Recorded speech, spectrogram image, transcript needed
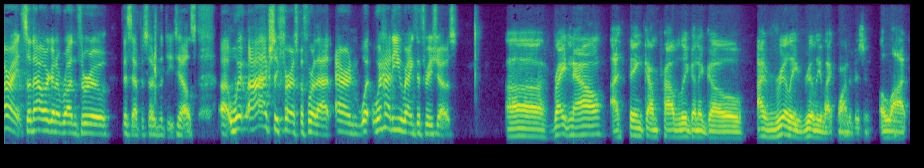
all right, so now we're going to run through this episode of the details. Uh, actually, first before that, Aaron, what, where, how do you rank the three shows? Uh, right now, I think I'm probably going to go I really, really like WandaVision a lot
